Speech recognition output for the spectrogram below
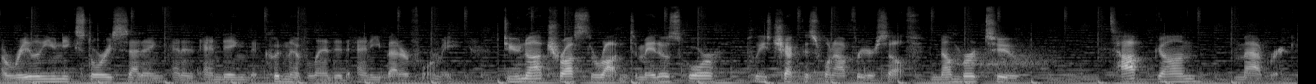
a really unique story setting, and an ending that couldn't have landed any better for me. Do not trust the Rotten Tomatoes score. Please check this one out for yourself. Number 2 Top Gun Maverick.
